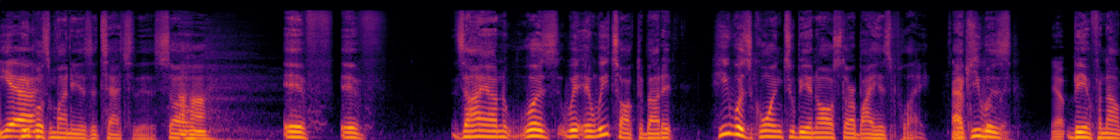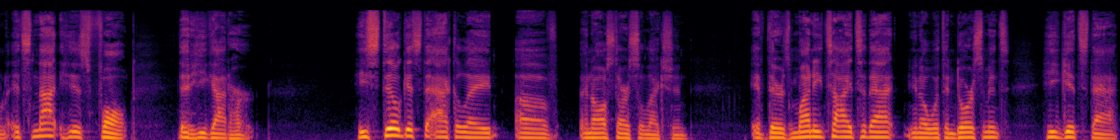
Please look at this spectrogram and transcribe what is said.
Yeah. people's money is attached to this. So Uh-huh. if if Zion was, and we talked about it, he was going to be an all star by his play. Like he was Yep. being phenomenal. It's not his fault that he got hurt. He still gets the accolade of an all star selection. If there's money tied to that, you know, with endorsements, he gets that.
